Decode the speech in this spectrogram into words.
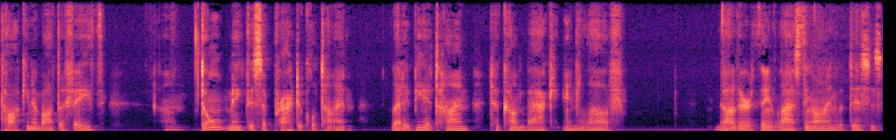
talking about the faith. Um, don't make this a practical time. Let it be a time to come back in love. The other thing, last thing I'll end with this is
